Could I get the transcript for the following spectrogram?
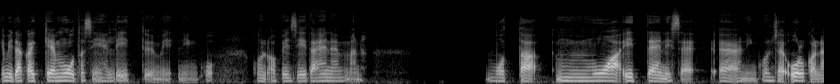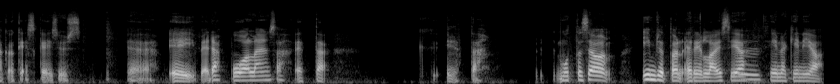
ja mitä kaikkea muuta siihen liittyy, niin kuin, kun opin siitä enemmän. Mutta mua itteeni se, ää, niin kuin se ulkonäkökeskeisyys ää, ei vedä puoleensa, että, että, mutta se on, ihmiset on erilaisia mm. siinäkin ja,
